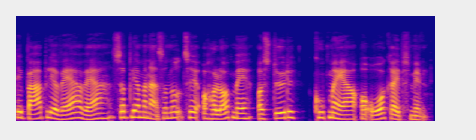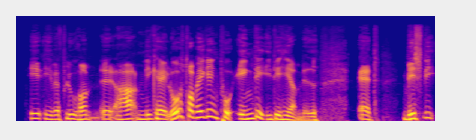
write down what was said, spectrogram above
det bare bliver værre og værre, så bliver man altså nødt til at holde op med at støtte kubmager og overgrebsmænd. E- Eva Flyvholm, øh, har Michael Åstrup ikke en pointe i det her med, at hvis vi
